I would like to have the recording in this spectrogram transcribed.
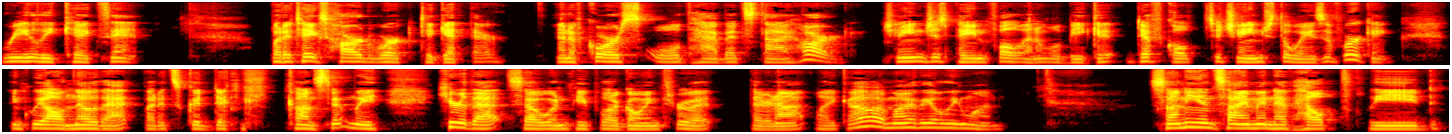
really kicks in. But it takes hard work to get there. And of course, old habits die hard. Change is painful and it will be difficult to change the ways of working. I think we all know that, but it's good to constantly hear that. So when people are going through it, they're not like, oh, am I the only one? Sunny and Simon have helped lead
